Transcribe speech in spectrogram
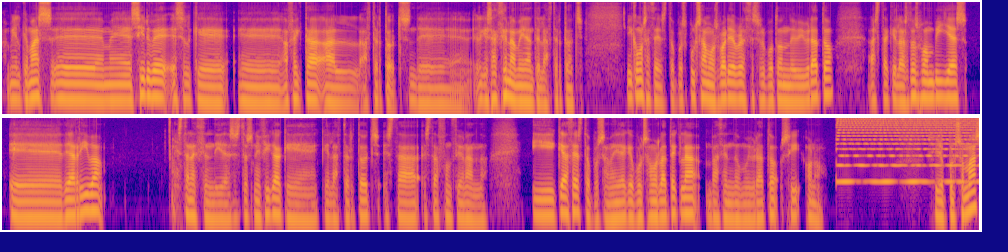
A mí el que más eh, me sirve es el que eh, afecta al aftertouch, el que se acciona mediante el aftertouch. ¿Y cómo se hace esto? Pues pulsamos varias veces el botón de vibrato hasta que las dos bombillas eh, de arriba están encendidas. Esto significa que, que, el aftertouch está, está funcionando. ¿Y qué hace esto? Pues a medida que pulsamos la tecla va haciendo un vibrato, sí o no. Si yo pulso más,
